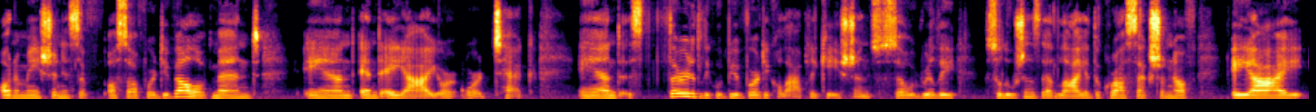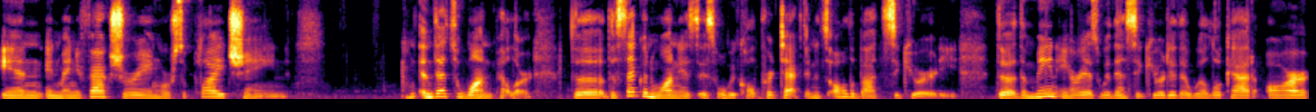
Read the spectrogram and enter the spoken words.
automation in software development and, and AI or, or tech. And thirdly, would be vertical applications. So, really, solutions that lie at the cross section of AI in, in manufacturing or supply chain. And that's one pillar. The, the second one is, is what we call protect, and it's all about security. The, the main areas within security that we'll look at are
